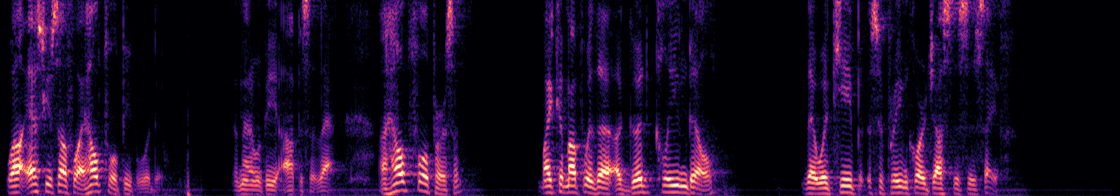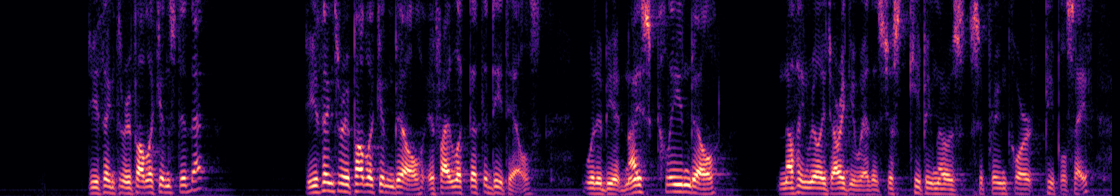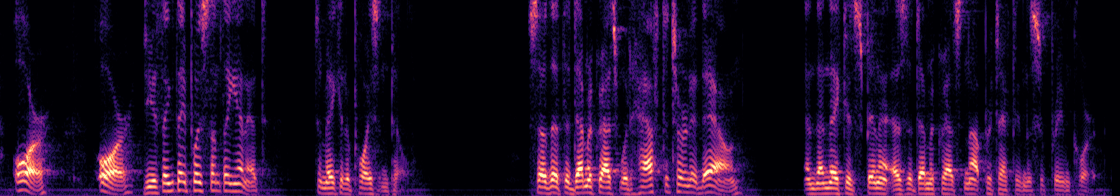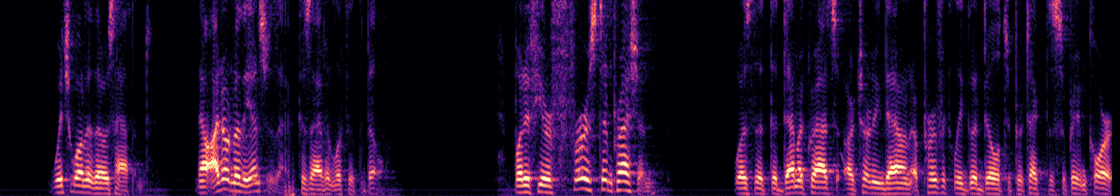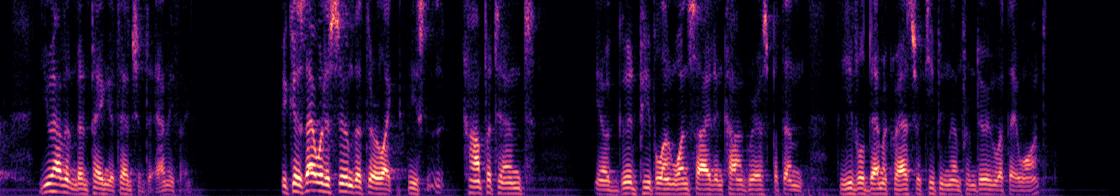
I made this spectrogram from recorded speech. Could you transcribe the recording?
Well, ask yourself what helpful people would do. And then it would be opposite of that. A helpful person might come up with a, a good, clean bill that would keep Supreme Court justices safe. Do you think the Republicans did that? Do you think the Republican bill, if I looked at the details, would it be a nice, clean bill nothing really to argue with. It's just keeping those Supreme Court people safe. Or, or do you think they put something in it to make it a poison pill? So that the Democrats would have to turn it down and then they could spin it as the Democrats not protecting the Supreme Court. Which one of those happened? Now, I don't know the answer to that because I haven't looked at the bill. But if your first impression was that the Democrats are turning down a perfectly good bill to protect the Supreme Court, you haven't been paying attention to anything. Because that would assume that they're like these competent, you know, good people on one side in Congress, but then the evil Democrats are keeping them from doing what they want.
